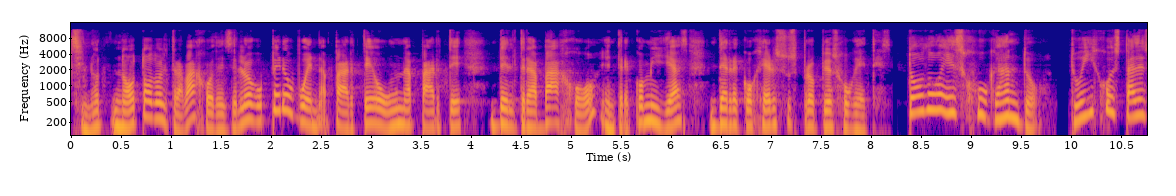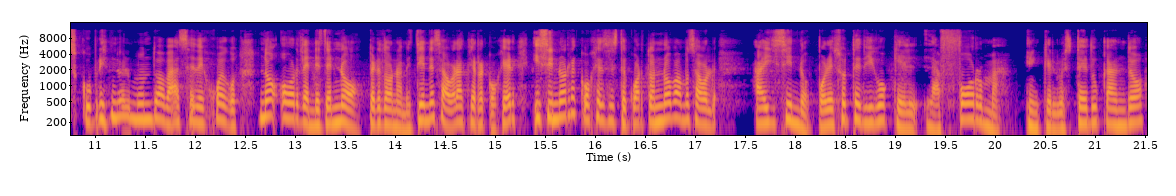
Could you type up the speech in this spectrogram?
si no, no todo el trabajo, desde luego, pero buena parte o una parte del trabajo, entre comillas, de recoger sus propios juguetes. Todo es jugando. Tu hijo está descubriendo el mundo a base de juegos, no órdenes de no, perdóname, tienes ahora que recoger y si no recoges este cuarto no vamos a volver. Ahí sí no. Por eso te digo que la forma en que lo esté educando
